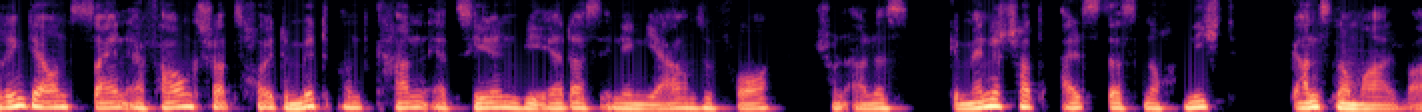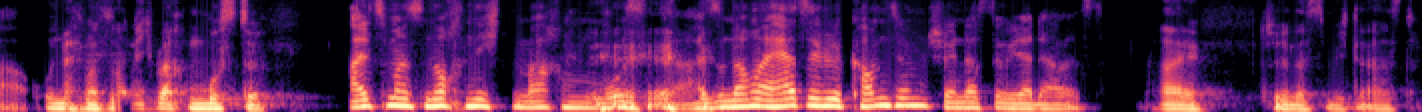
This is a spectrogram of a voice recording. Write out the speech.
bringt er uns seinen Erfahrungsschatz heute mit und kann erzählen, wie er das in den Jahren zuvor schon alles gemanagt hat, als das noch nicht ganz normal war. Und als man es noch nicht machen musste. Als man es noch nicht machen musste. Also nochmal herzlich willkommen, Tim. Schön, dass du wieder da bist. Hi, schön, dass du mich da hast.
